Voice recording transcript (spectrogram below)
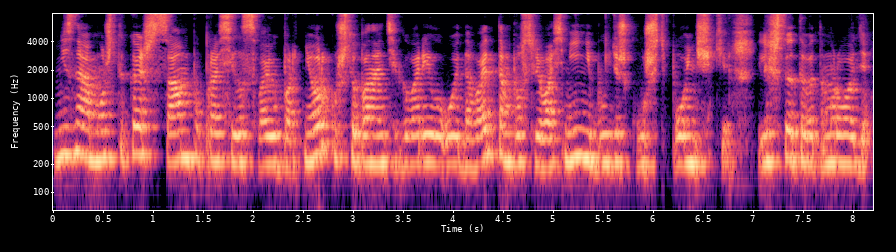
Не знаю, может, ты, конечно, сам попросил свою партнерку, чтобы она тебе говорила, ой, давай там после восьми не будешь кушать пончики или что-то в этом роде.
